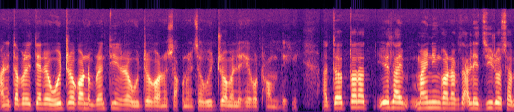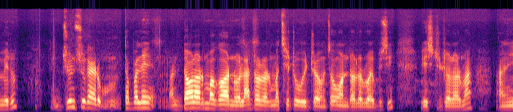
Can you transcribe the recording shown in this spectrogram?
अनि तपाईँले त्यहाँनिर विड्रो गर्नु पऱ्यो त्यहाँनिर विड्रो गर्न सक्नुहुन्छ विड्रोमा लेखेको ठाउँदेखि। तर यसलाई माइनिङ गर्नको चाहिँ अहिले जिरो छ मेरो। जुनसुकै तपाईँले डलरमा गर्नु होला डलरमा छिटो विड्र हुन्छ वान डलर भएपछि युएसटी डलरमा। अनि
